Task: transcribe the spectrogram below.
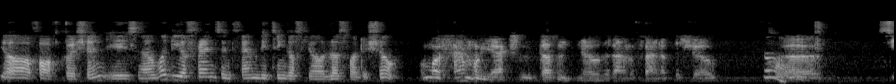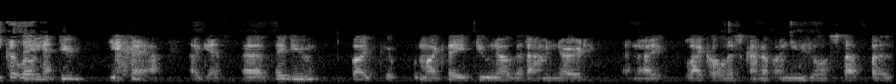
Your fourth question is uh, what do your friends and family think of your love for the show? Well, my family actually doesn't know that I'm a fan of the show. Uh, Secret they Wildcat. do, yeah, I guess. Uh, they do, like Mike, they do know that I'm a nerd and I like all this kind of unusual stuff, but it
